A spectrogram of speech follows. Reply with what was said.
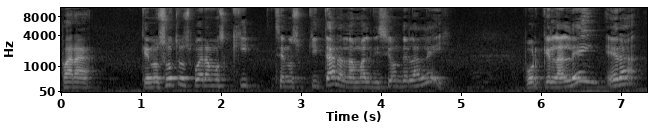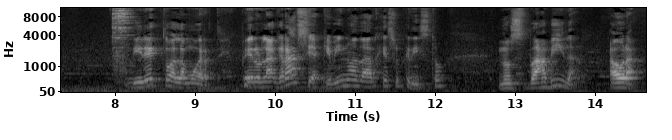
para que nosotros fuéramos, se nos quitara la maldición de la ley. Porque la ley era directo a la muerte, pero la gracia que vino a dar Jesucristo nos va a vida. Ahora,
